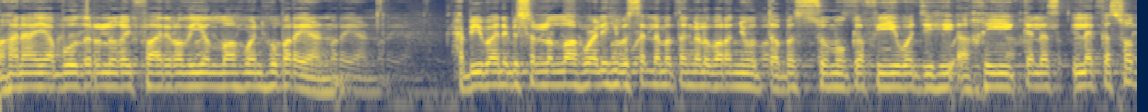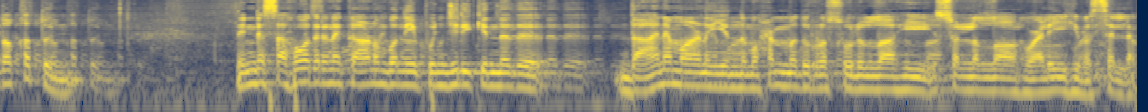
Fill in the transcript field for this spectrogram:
മഹാനായ അബൂദർ ഗൈഫാരി റളിയല്ലാഹു അൻഹു പറയാണ് ഹബീബ നബി സല്ലല്ലാഹു അലൈഹി വസല്ലമ തങ്ങൾ പറഞ്ഞു തബസ്സുമുക ഫീ വജ്ഹി അഖീക ലക സദഖത്തുൻ നിന്റെ സഹോദരനെ കാണുമ്പോൾ നീ പുഞ്ചിരിക്കുന്നത് ദാനമാണ് എന്ന് മുഹമ്മദുർ റസൂലുള്ളാഹി സ്വല്ലല്ലാഹു അലൈഹി വസല്ലം.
